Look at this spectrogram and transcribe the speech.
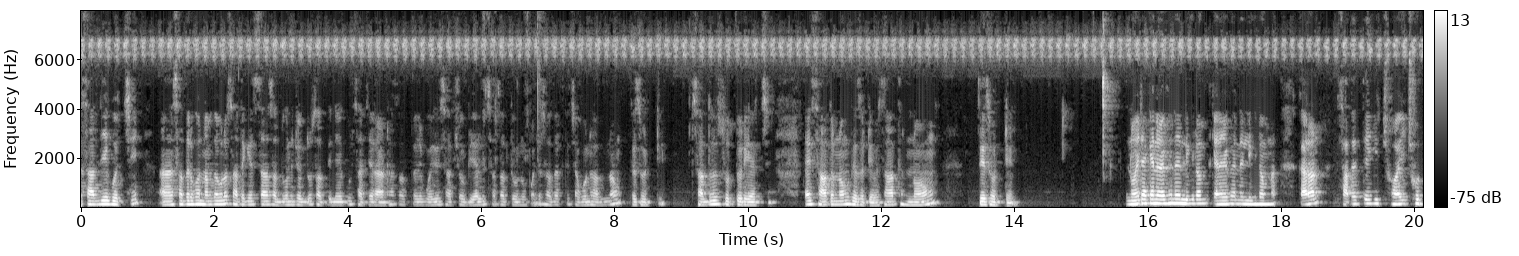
সাত দিয়ে করছি সাতের ঘর নামতে বলো সাত একে সাত সাত দুগুণে চোদ্দ সাত তিনে একুশ সাত চার আঠাশ সাত পাঁচে পঁয়ত্রিশ সাতশো বিয়াল্লিশ সাত সাত উনপঞ্চাশ সাত আটকে ছাপ্পান্ন সাত নং তেষট্টি সাত সত্তরই যাচ্ছে তাই সাত নং তেষট্টি হবে সাত নং তেষট্টি। নয়টা কেন এখানে লিখলাম? কেন এখানে লিখলাম না? কারণ সাতের থেকে কি ছয় ছোট?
